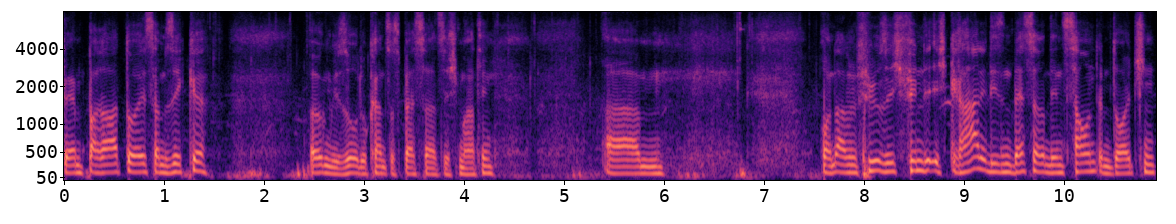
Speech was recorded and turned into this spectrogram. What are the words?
der Imperator ist am Sicke. Irgendwie so, du kannst es besser als ich, Martin. Ähm, und an und für sich finde ich gerade diesen besseren, den Sound im Deutschen,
